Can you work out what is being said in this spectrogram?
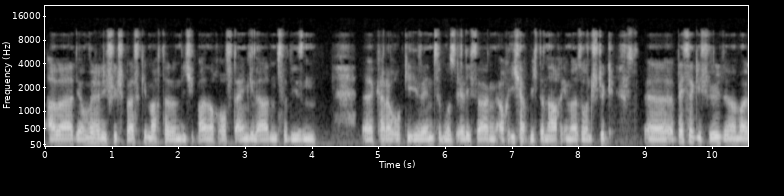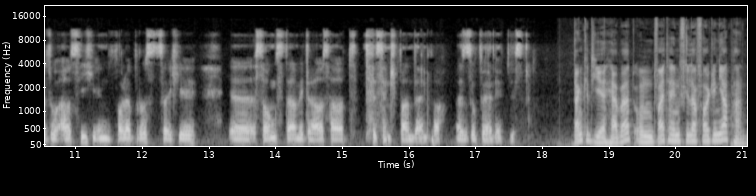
aber der unwahrscheinlich viel Spaß gemacht hat und ich war noch oft eingeladen zu diesen äh, Karaoke-Events und muss ehrlich sagen, auch ich habe mich danach immer so ein Stück äh, besser gefühlt, wenn man mal so aus sich in voller Brust solche äh, Songs da mit raushaut. Das entspannt einfach. Also super Erlebnis. Danke dir, Herbert, und weiterhin viel Erfolg in Japan.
